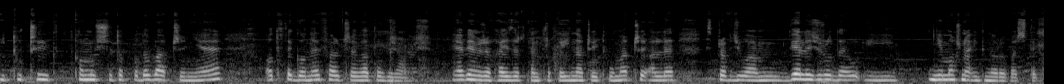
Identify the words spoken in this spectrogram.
i tu czy komuś się to podoba, czy nie, od tego Nefal trzeba to wziąć. Ja wiem, że Heiser tam trochę inaczej tłumaczy, ale sprawdziłam wiele źródeł i nie można ignorować tego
